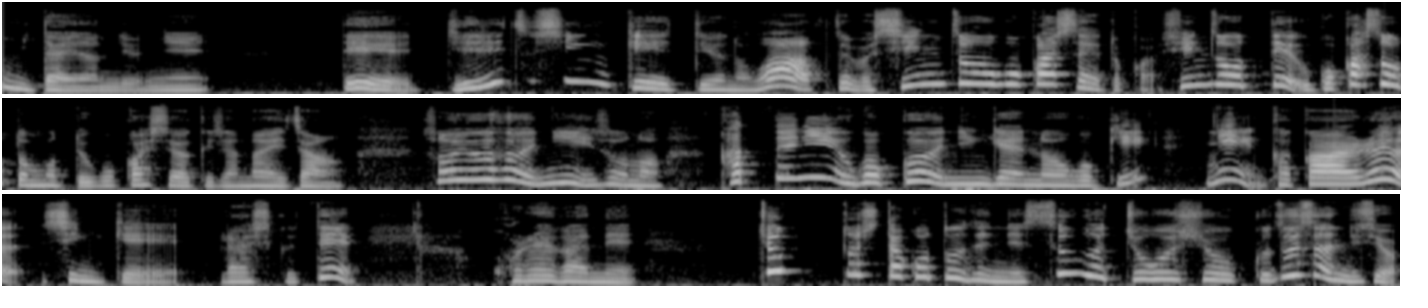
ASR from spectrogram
うみたいなんだよね。で自律神経っていうのは例えば心臓を動かしたりとか心臓って動かそうと思って動かしたわけじゃないじゃん。そういうふうにその勝手に動く人間の動きに関わる神経らしくてこれがねちょっとしたことでねすぐ調子を崩すんですよ。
